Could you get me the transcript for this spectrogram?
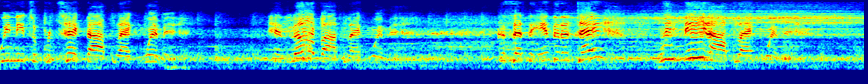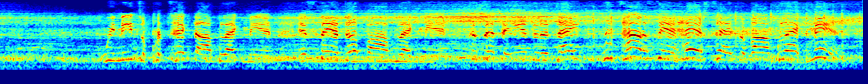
We need to protect our black women and love our black women. Because at the end of the day, we need our black women. We need to protect our black men and stand up for our black men. Because at the end of the day, we're tired of seeing hashtags our black men.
